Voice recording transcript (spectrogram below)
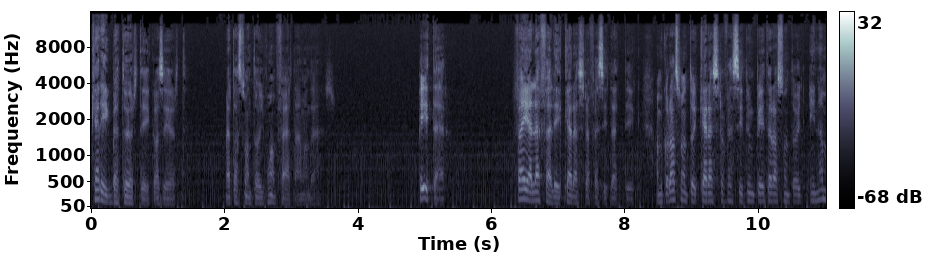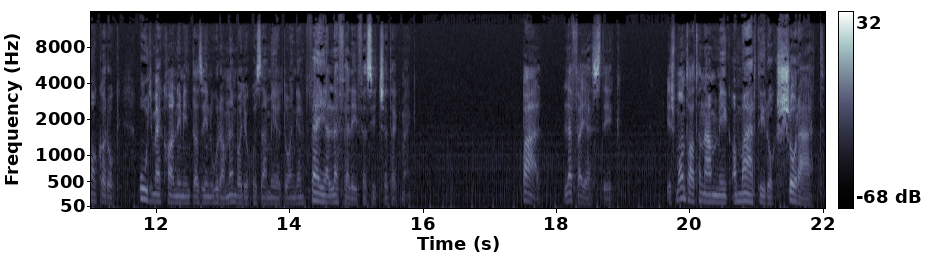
Kerékbe törték azért, mert azt mondta, hogy van feltámadás. Péter, fejjel lefelé keresztre feszítették. Amikor azt mondta, hogy keresztre feszítünk, Péter azt mondta, hogy én nem akarok úgy meghalni, mint az én uram, nem vagyok hozzá méltó, engem fejjel lefelé feszítsetek meg. Pál, lefejezték. És mondhatnám még a mártírok sorát.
